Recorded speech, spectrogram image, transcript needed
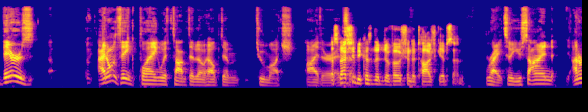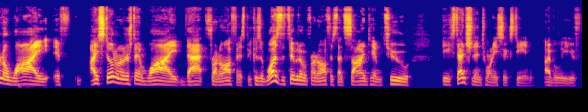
There's, I don't think playing with Tom Thibodeau helped him too much either, especially so, because of the devotion to Taj Gibson. Right. So you signed. I don't know why. If I still don't understand why that front office, because it was the Thibodeau front office that signed him to the extension in 2016, I believe.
